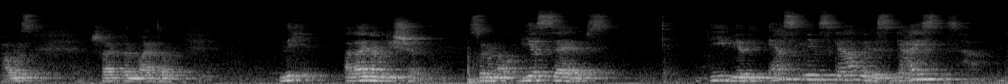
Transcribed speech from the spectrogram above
Paulus schreibt dann weiter, nicht allein aber die Schöpfung, sondern auch wir selbst die wir die Erstlingsgabe des Geistes haben,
